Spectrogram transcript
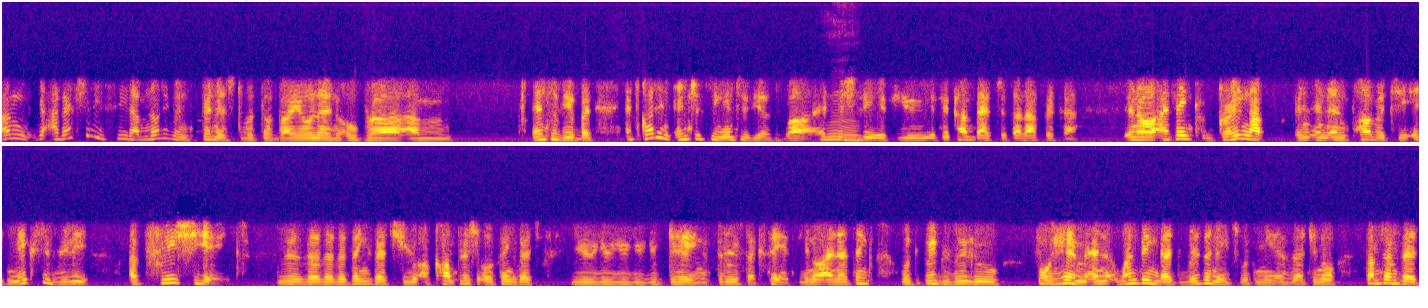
Um, yeah, I've actually seen. I'm not even finished with the Viola and Oprah um, interview, but it's quite an interesting interview as well. Mm. Especially if you if you come back to South Africa, you know, I think growing up in, in, in poverty it makes you really appreciate the, the, the, the things that you accomplish or things that you, you, you, you, you gain through success. You know, and I think with Big Zulu for him, and one thing that resonates with me is that you know sometimes that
